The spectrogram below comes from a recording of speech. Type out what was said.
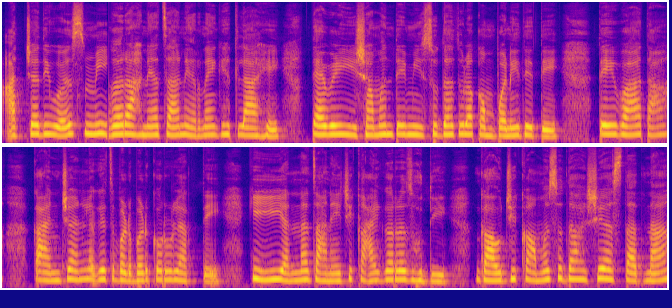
आजच्या दिवस मी घर राहण्याचा निर्णय घेतला आहे. त्यावेळी ईशा म्हणते मी सुद्धा तुला कंपनी देते. तेव्हा आता कांचन लगेच बडबड करू लागते की यांना जाण्याची काय गरज होती. गावची कामंसुद्धा अशी असतात ना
